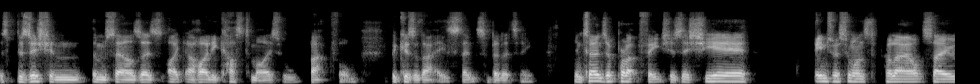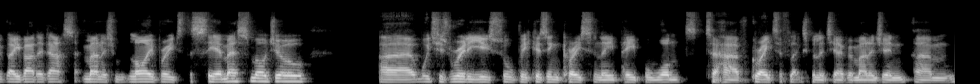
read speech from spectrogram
is position themselves as like a highly customizable platform because of that extensibility. In terms of product features this year, interesting ones to pull out. So they've added asset management library to the CMS module, uh, which is really useful because increasingly people want to have greater flexibility over managing um,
